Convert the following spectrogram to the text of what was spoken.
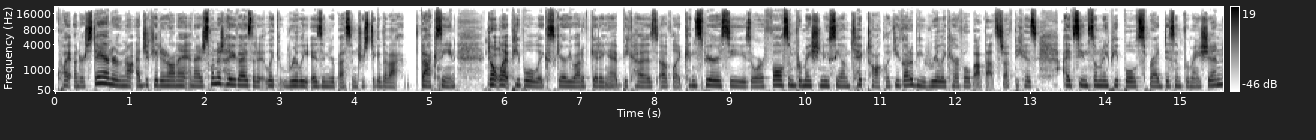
quite understand or they're not educated on it. And I just want to tell you guys that it like really is in your best interest to get the va- vaccine. Don't let people like scare you out of getting it because of like conspiracies or false information you see on TikTok. Like you got to be really careful about that stuff because I've seen so many people spread disinformation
